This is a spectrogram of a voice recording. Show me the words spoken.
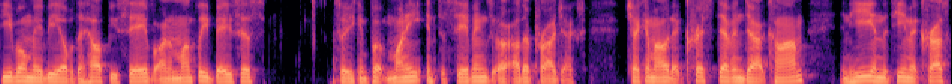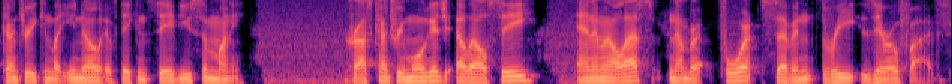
Devo may be able to help you save on a monthly basis so you can put money into savings or other projects. Check him out at chrisdevin.com, and he and the team at Cross Country can let you know if they can save you some money. Cross Country Mortgage LLC, NMLS number 47305.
